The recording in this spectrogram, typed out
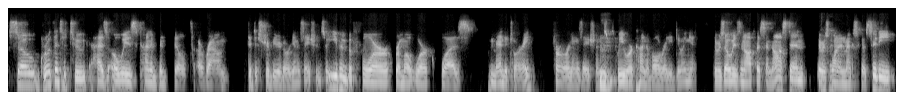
So growth institute has always kind of been built around the distributed organization. So even before remote work was mandatory for organizations mm-hmm. we were kind of already doing it. There was always an office in austin. There was okay. one in mexico city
